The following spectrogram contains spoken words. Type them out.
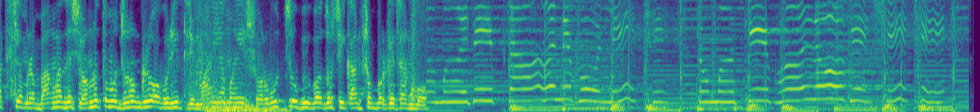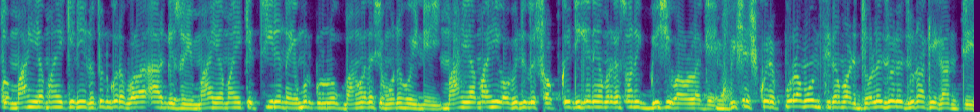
আজকে আমরা বাংলাদেশের অন্যতম জনপ্রিয় অভিনেত্রী মাহিয়া মাহির সর্বোচ্চ বিপদসী গান সম্পর্কে জানব। তো মাহিয়া মাহিকে নিয়ে নতুন করে বলার আর কিছুই মাহিয়া মাহিকে চিনে না এমন কোন লোক বাংলাদেশে মনে হয় নেই। মাহিয়া মাহি অভিনীত সব কেটিকে আমার কাছে অনেক বেশি ভালো লাগে। বিশেষ করে পুরামন সিনেমার জলে জলে জোনাকি গানটি।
